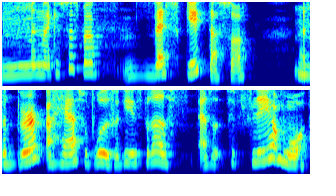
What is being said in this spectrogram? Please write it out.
Men man kan så spørge, hvad skete der så? Mm. Altså Burke og Harris forbrydelser, de inspirerede altså, til flere mor,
